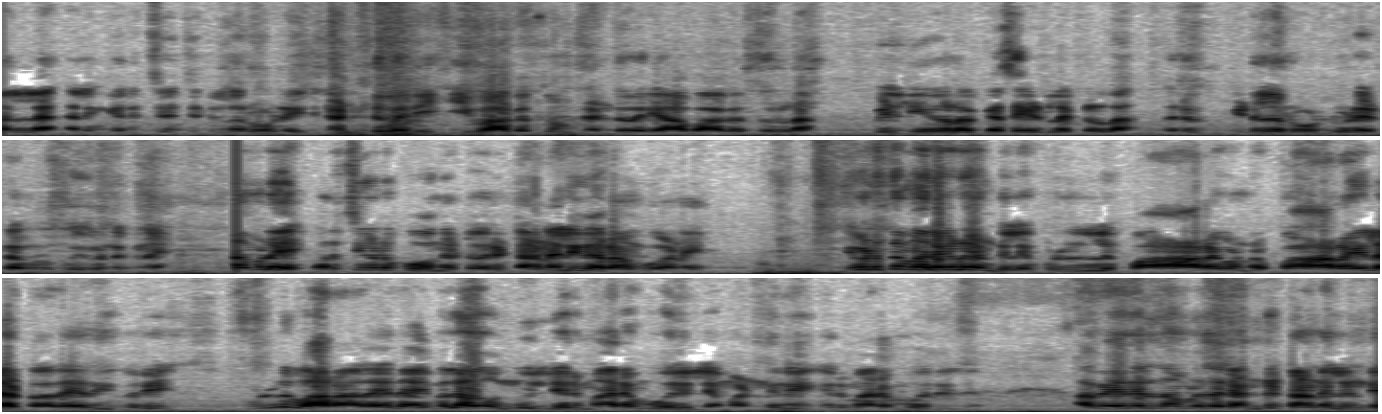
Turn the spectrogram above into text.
നല്ല അലങ്കരിച്ച് വെച്ചിട്ടുള്ള റോഡ്. രണ്ട് വരി ഈ ഭാഗത്തും രണ്ട് വരി ആ ഭാഗത്തുള്ള ബിൽഡിങ്ങുകളൊക്കെ സൈഡിലൊക്കെ ഉള്ള ഒരു ഇടല റോഡിലൂടെ ആയിട്ടാണ് നമ്മൾ പോയിക്കൊണ്ടിരിക്കണേ. നമ്മളെ കുറച്ചിങ്ങോട്ട് പോകുന്നിട്ടോ ഒരു ടണൽ കയറാൻ പോവാണ്. ഇവിടുത്തെ മലകൾ കണ്ടില്ലേ? ഫുള്ള് പാറ കൊണ്ട പാറയിലാട്ടോ. അതായത് ഒരു ഫുള്ള് പാറ. അതായത് അതിമല ഒന്നുമില്ല ഒരു മരം പോലും ഇല്ല. മണ്ണിന് ഒരു മരം പോലും ഇല്ല. അപ്പൊ ഏതായാലും നമ്മൾ രണ്ട് ടണലുണ്ട്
